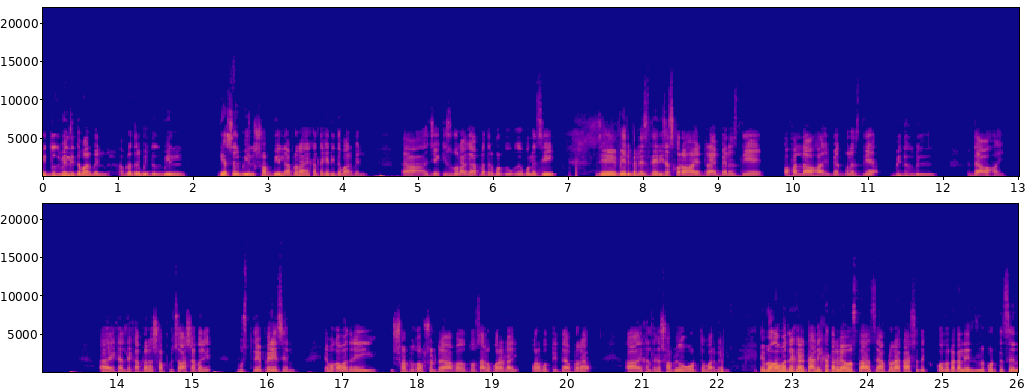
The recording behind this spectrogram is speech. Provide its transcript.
বিদ্যুৎ বিল দিতে পারবেন। আপনাদের বিদ্যুৎ বিল, গ্যাসের বিল, সব বিল আপনারা এখান থেকে দিতে পারবেন। যে কিছুক্ষণ আগে আপনাদের বলেছি যে মেন ব্যালেন্স দিয়ে রিচার্জ করা হয় ড্রাইভ ব্যালেন্স দিয়ে অফার দেওয়া হয় ব্যাক ব্যালেন্স দিয়ে বিদ্যুৎ বিল দেওয়া হয়। হ্যাঁ এখান থেকে আপনারা সব কিছু আশা করি বুঝতে পেরেছেন। এবং আমাদের এই শপিং অপশনটা আপাতত চালু করা নাই। পরবর্তীতে আপনারা এখান থেকে শপিংও করতে পারবেন। এবং আমাদের এখানে টালি খাতার ব্যবস্থা আছে। আপনারা কার সাথে কত টাকা লেনদেন করতেছেন,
